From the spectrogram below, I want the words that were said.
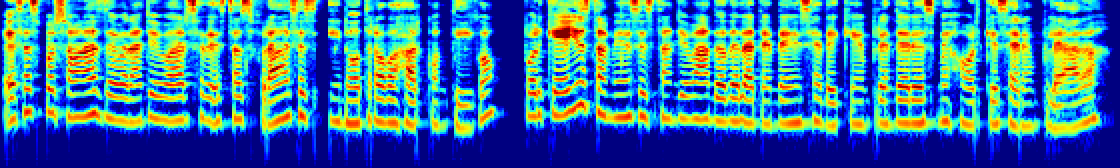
¿Esas personas deberán llevarse de estas frases y no trabajar contigo? Porque ellos también se están llevando de la tendencia de que emprender es mejor que ser empleada.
